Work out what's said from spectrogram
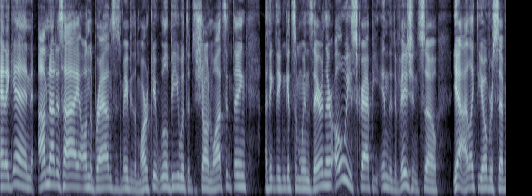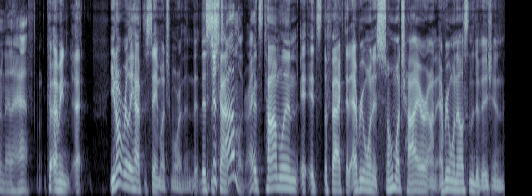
And again, I'm not as high on the Browns as maybe the market will be with the Deshaun Watson thing. I think they can get some wins there, and they're always scrappy in the division. So yeah, I like the over seven and a half. I mean, uh, you don't really have to say much more than th- this. It's is just kind Tomlin, right? It's Tomlin. It- It's the fact that everyone is so much higher on everyone else in the division.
